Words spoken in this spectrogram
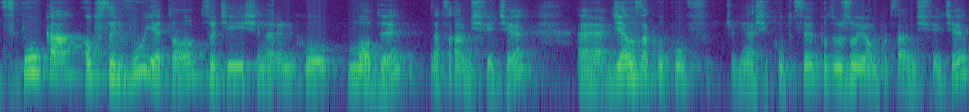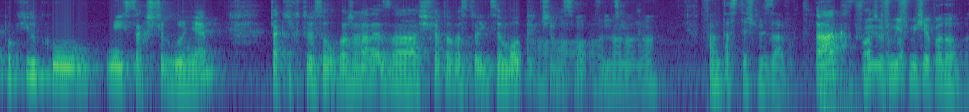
Spółka obserwuje to, co dzieje się na rynku mody na całym świecie. Dział zakupów, czyli nasi kupcy, podróżują po całym świecie, po kilku miejscach szczególnie, takich, które są uważane za światowe stolice mody i przemysłu. No, no, no. Fantastyczny zawód. Tak, już, już, już mi się podoba.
